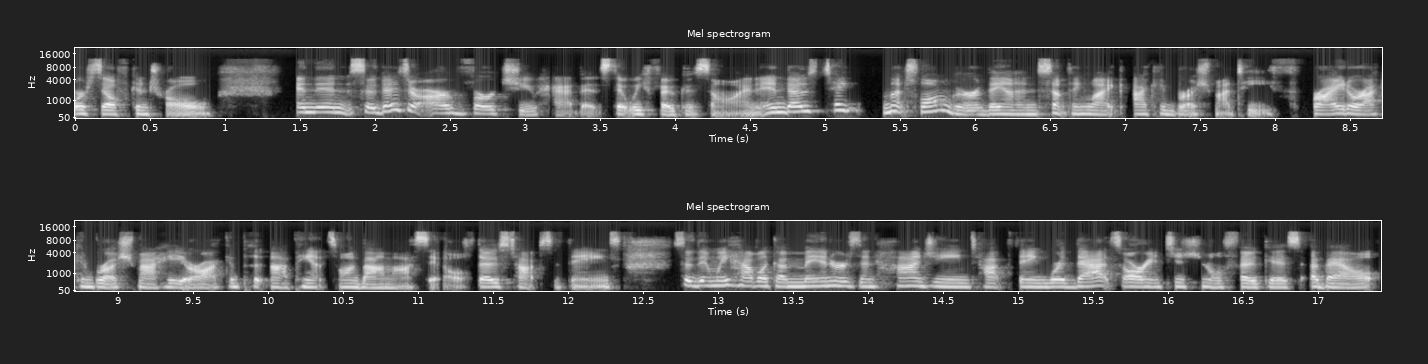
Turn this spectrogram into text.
or self-control and then, so those are our virtue habits that we focus on. And those take much longer than something like I can brush my teeth, right? Or I can brush my hair, or I can put my pants on by myself, those types of things. So then we have like a manners and hygiene type thing where that's our intentional focus about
